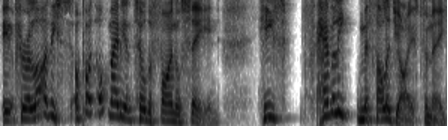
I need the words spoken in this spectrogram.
it, for a lot of this, up, up maybe until the final scene, he's heavily mythologized for me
